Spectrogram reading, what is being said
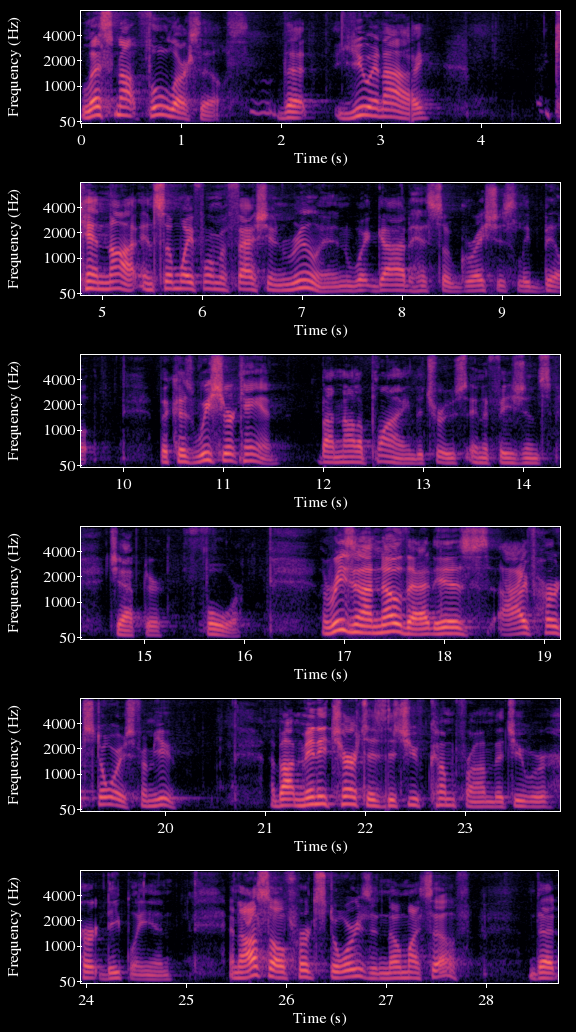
let's not fool ourselves that you and I cannot, in some way, form, or fashion, ruin what God has so graciously built. Because we sure can by not applying the truths in Ephesians chapter 4. The reason I know that is I've heard stories from you about many churches that you've come from that you were hurt deeply in. And I also have heard stories and know myself that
